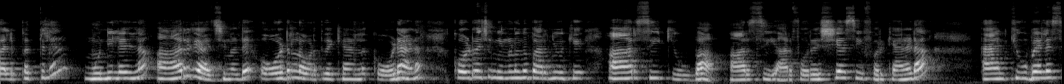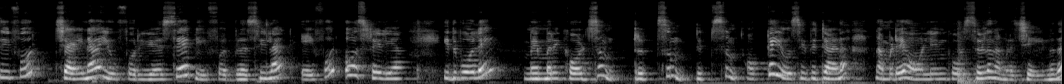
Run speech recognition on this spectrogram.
വലുപ്പത്തിൽ മുന്നിലുള്ള ആറ് രാജ്യങ്ങളുടെ ഓർഡറിൽ ഓർത്ത് വെക്കാനുള്ള കോഡാണ് കോഡ് വെച്ച് നിങ്ങളൊന്ന് പറഞ്ഞു നോക്കി R C Cuba R C R for Russia C for Canada and ക്യൂബയിലെ C for China U for U S A B for Brazil and A for Australia. ഇതുപോലെ മെമ്മറി കോഡ്സും ട്രിക്സും ടിപ്സും ഒക്കെ യൂസ് ചെയ്തിട്ടാണ് നമ്മുടെ ഓൺലൈൻ കോഴ്സുകൾ നമ്മൾ ചെയ്യുന്നത്.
